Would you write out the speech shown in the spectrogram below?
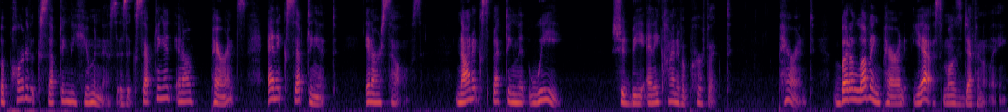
But part of accepting the humanness is accepting it in our parents and accepting it in ourselves, not expecting that we should be any kind of a perfect parent, but a loving parent, yes, most definitely.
